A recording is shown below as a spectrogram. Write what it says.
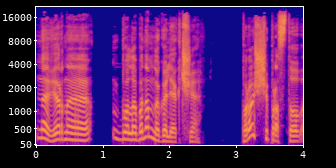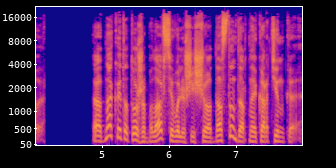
Наверное, было бы намного легче. Проще простого. Однако это тоже была всего лишь еще одна стандартная картинка.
